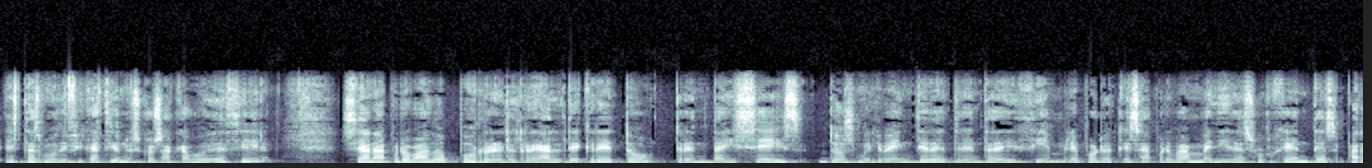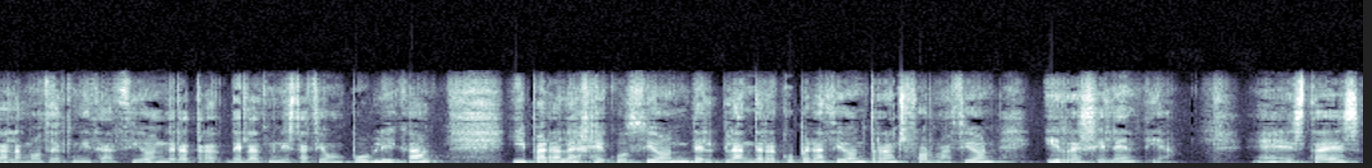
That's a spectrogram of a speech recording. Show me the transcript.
Estas modificaciones que os acabo de decir se han aprobado por el Real Decreto 36-2020 de 30 de diciembre, por el que se aprueban medidas urgentes para la modernización de la, de la, Administración Pública y para la ejecución del Plan de Recuperación, Transformación y Resiliencia. ¿Eh? Esta es,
